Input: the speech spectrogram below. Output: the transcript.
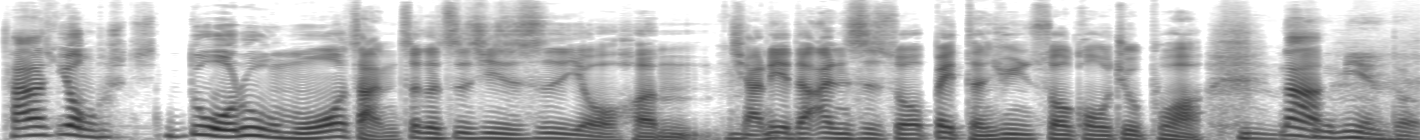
他用“落入魔掌”这个字，其实是有很强烈的暗示，说被腾讯收购就不好。嗯、那负面的。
